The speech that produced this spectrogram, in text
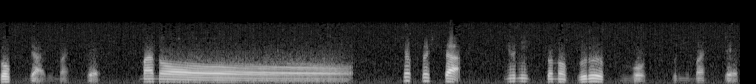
動きがありまして、まあ、のー、ちょっとしたユニットのグループを作りまして、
